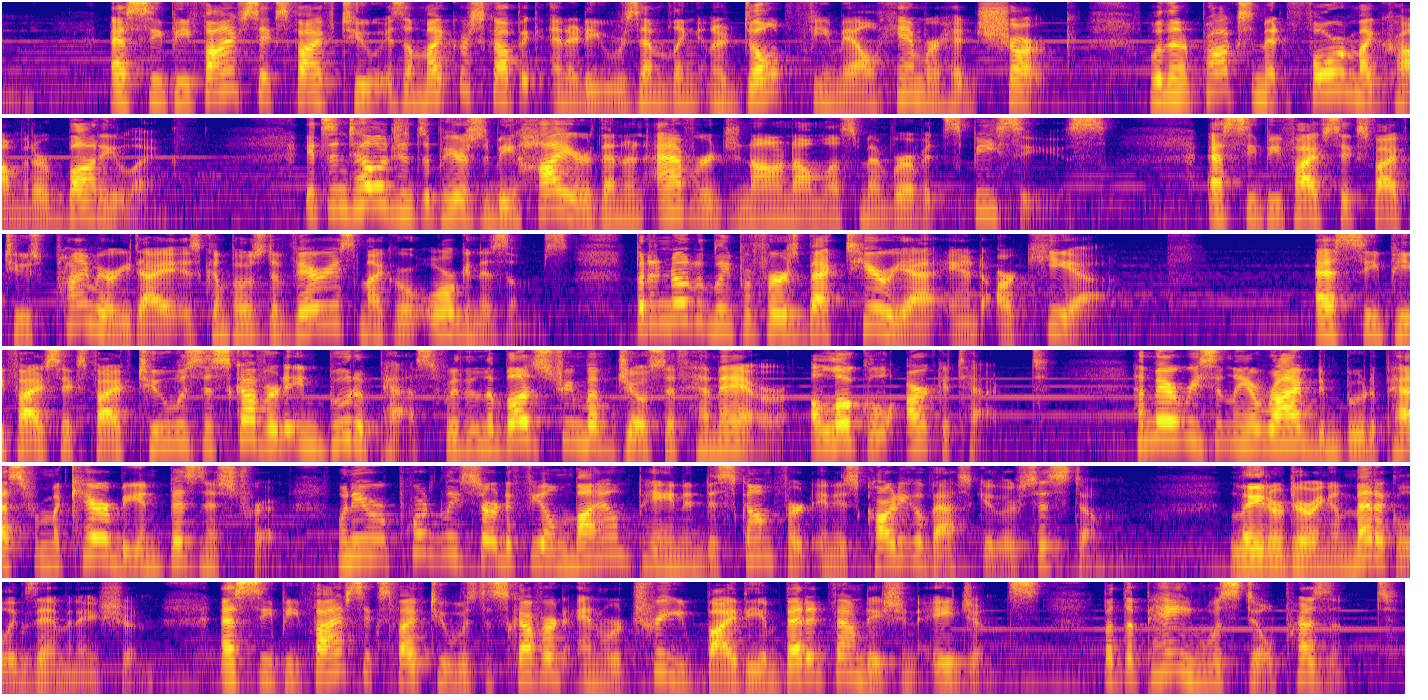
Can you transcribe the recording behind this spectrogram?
SCP 5652 is a microscopic entity resembling an adult female hammerhead shark, with an approximate 4 micrometer body length. Its intelligence appears to be higher than an average non anomalous member of its species. SCP 5652's primary diet is composed of various microorganisms, but it notably prefers bacteria and archaea. SCP 5652 was discovered in Budapest within the bloodstream of Joseph Hemer, a local architect. Hemer recently arrived in Budapest from a Caribbean business trip when he reportedly started to feel mild pain and discomfort in his cardiovascular system. Later, during a medical examination, SCP 5652 was discovered and retrieved by the Embedded Foundation agents, but the pain was still present.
